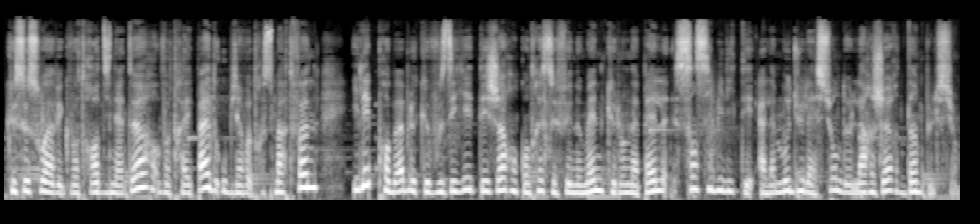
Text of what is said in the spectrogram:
Que ce soit avec votre ordinateur, votre iPad ou bien votre smartphone, il est probable que vous ayez déjà rencontré ce phénomène que l'on appelle sensibilité à la modulation de largeur d'impulsion.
